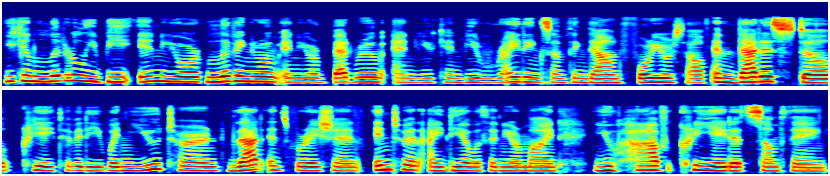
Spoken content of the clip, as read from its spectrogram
You can literally be in your living room, in your bedroom, and you can be writing something down for yourself. And that is still creativity. When you turn that inspiration into an idea within your mind, you have created something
